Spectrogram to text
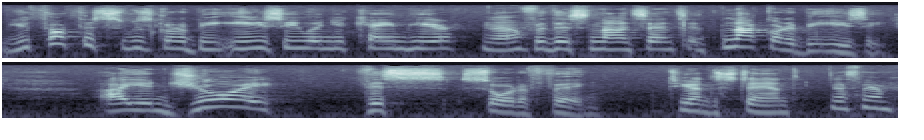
You thought this was going to be easy when you came here? No. For this nonsense? It's not going to be easy. I enjoy this sort of thing. Do you understand? Yes, ma'am.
